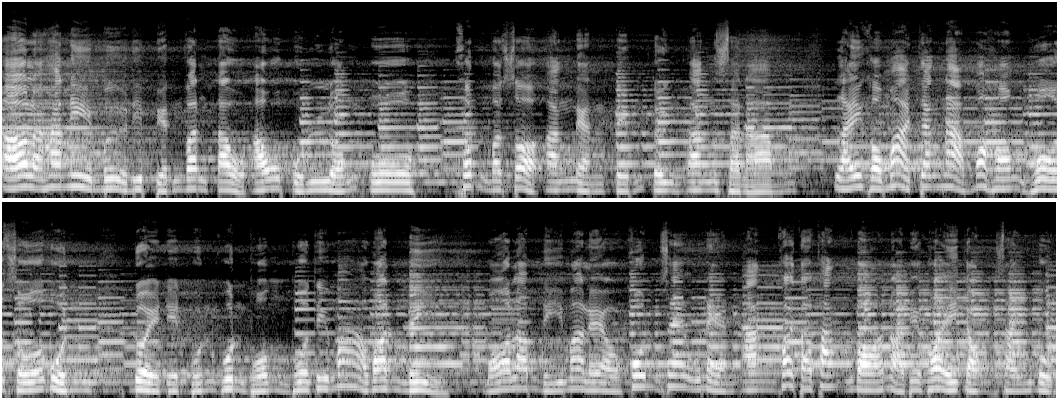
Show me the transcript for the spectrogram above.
เอาละฮะนี่มือที่เปลี่ยนวันเต้าเอาปุ่นหลวงปูคนมาซ้ออังแน่นเต็มตึงอังสนาม ไหลเข้ามาจังหน้ามะฮองโฮโสบุญ ด้วยเด็ดบุญคุณผมผู้ที่มาวันนี้หมอลำดีมาแล้ว คนแซวแน่นอังค่อยตาฟังบอหน่อยเพี่ค่อยจ่องใส่บุญ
